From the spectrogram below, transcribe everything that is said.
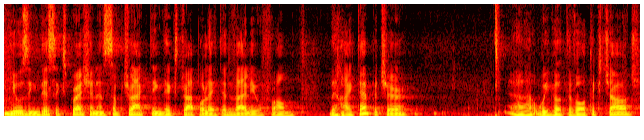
using this expression and subtracting the extrapolated value from the high temperature, uh, we got the vortex charge.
